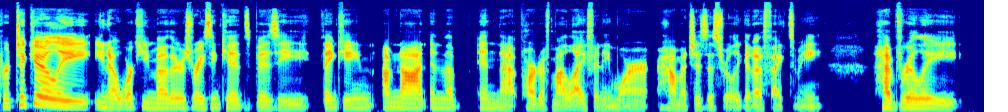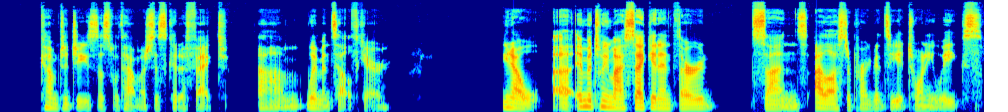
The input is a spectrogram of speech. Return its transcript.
particularly, you know, working mothers raising kids busy, thinking I'm not in the in that part of my life anymore. How much is this really going to affect me? Have really come to Jesus with how much this could affect um, women's health care. You know, uh, in between my second and third sons, I lost a pregnancy at 20 weeks.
